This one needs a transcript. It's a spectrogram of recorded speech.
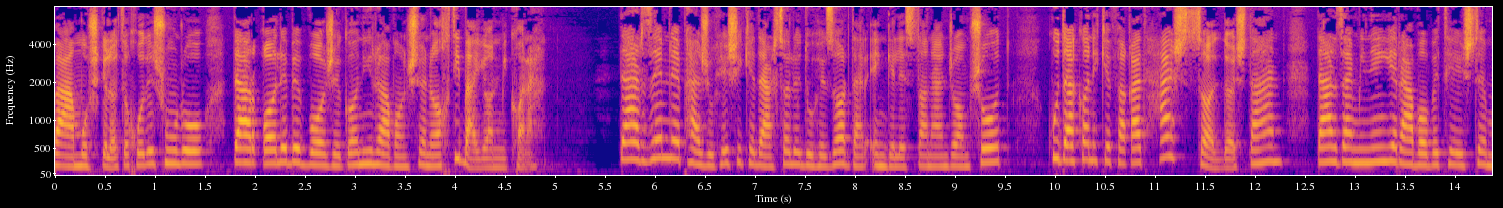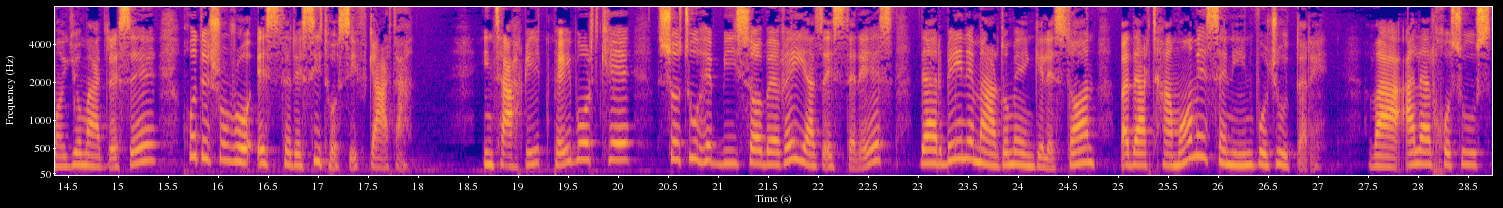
و مشکلات خودشون رو در قالب واژگانی روانشناختی بیان می‌کنن. در ضمن پژوهشی که در سال 2000 در انگلستان انجام شد، کودکانی که فقط 8 سال داشتن در زمینه روابط اجتماعی و مدرسه خودشون رو استرسی توصیف کردند. این تحقیق پی برد که سطوح بی سابقه ای از استرس در بین مردم انگلستان و در تمام سنین وجود داره. و علل خصوص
